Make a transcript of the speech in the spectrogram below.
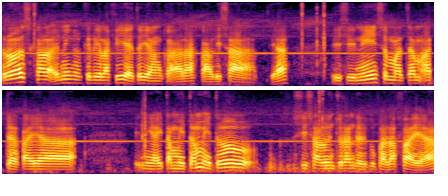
terus kalau ini ke kiri lagi yaitu yang ke arah Kalisat ya. Di sini semacam ada kayak ini ya hitam-hitam itu sisa luncuran dari kubah lava ya.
